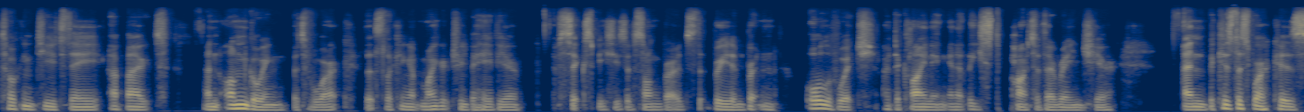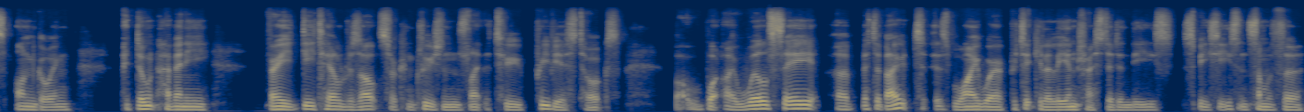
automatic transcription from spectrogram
talking to you today about an ongoing bit of work that's looking at migratory behavior of six species of songbirds that breed in Britain, all of which are declining in at least part of their range here. And because this work is ongoing, I don't have any very detailed results or conclusions like the two previous talks. But what I will say a bit about is why we're particularly interested in these species and some of the,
